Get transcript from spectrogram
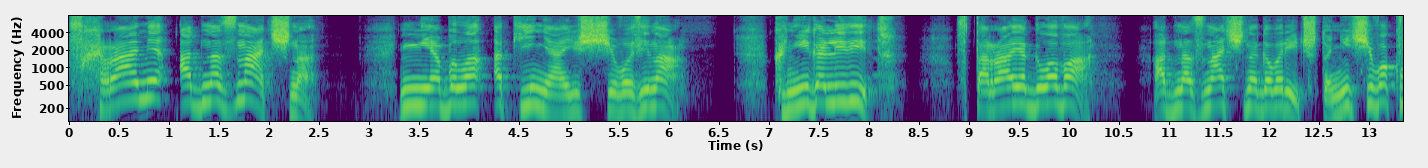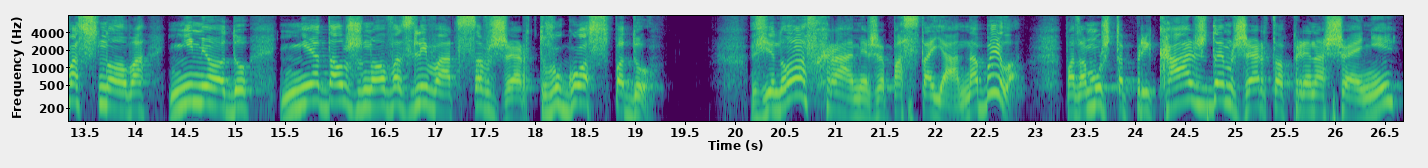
В храме однозначно не было опьяняющего вина. Книга Левит, вторая глава, однозначно говорит, что ничего квасного, ни меду не должно возливаться в жертву Господу. Вино в храме же постоянно было, потому что при каждом жертвоприношении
